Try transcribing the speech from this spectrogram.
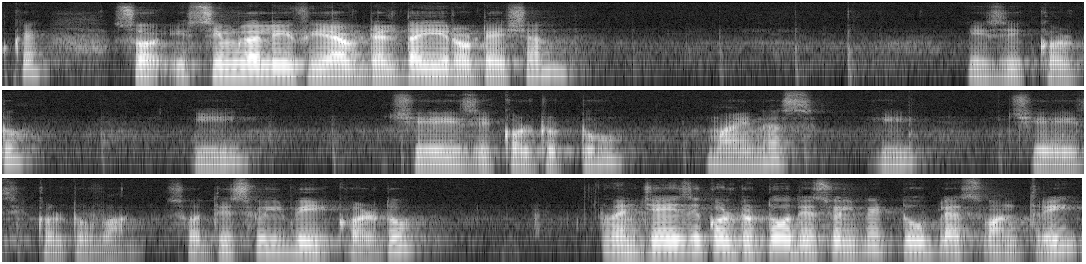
Okay. So, similarly if you have delta E rotation is equal to E j is equal to 2 minus E j is equal to 1. So, this will be equal to when j is equal to 2 this will be 2 plus 1 3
